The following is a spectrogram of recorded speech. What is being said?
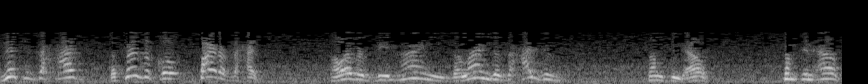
This is the Hajj, the physical part of the Hajj. However, behind the lines of the Hajj is something else. Something else.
